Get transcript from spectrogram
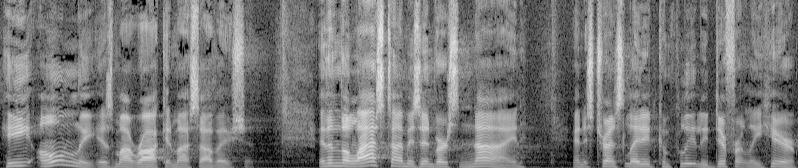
He only is my rock and my salvation. And then the last time is in verse 9, and it's translated completely differently here.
